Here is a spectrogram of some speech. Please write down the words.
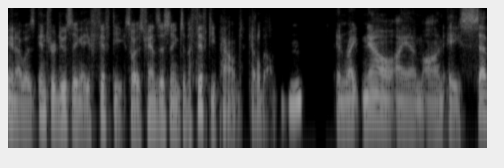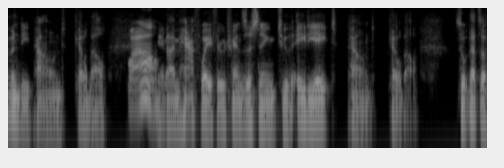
and I was introducing a 50. So I was transitioning to the 50 pound kettlebell. Mm-hmm. And right now I am on a 70 pound kettlebell. Wow. And I'm halfway through transitioning to the 88 pound kettlebell. So that's a,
